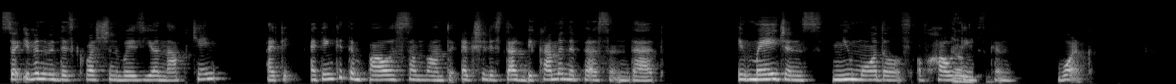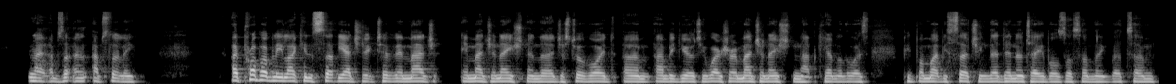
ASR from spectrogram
So even with this question, with your napkin? I think I think it empowers someone to actually start becoming a person that imagines new models of how yeah. things can work. Right, absolutely. I probably like insert the adjective imag- imagination in there just to avoid um, ambiguity. Where's your imagination napkin? Otherwise, people might be searching their dinner tables or something. But um,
